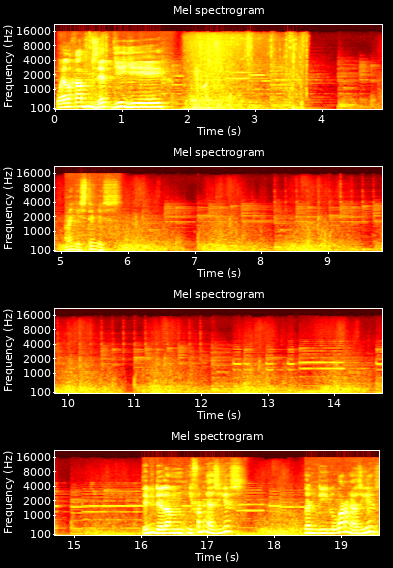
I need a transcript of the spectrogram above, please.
Welcome ZYY. Mana guys guys? Dia di dalam event nggak sih guys? Bukan di luar nggak sih guys?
